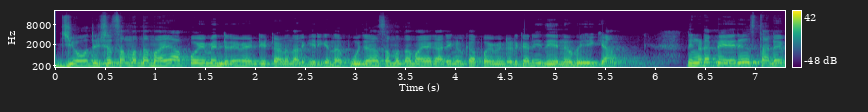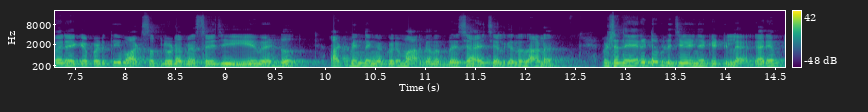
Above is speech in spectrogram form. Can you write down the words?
ജ്യോതിഷ സംബന്ധമായ അപ്പോയിൻമെന്റിന് വേണ്ടിയിട്ടാണ് നൽകിയിരിക്കുന്നത്. പൂജാ സംബന്ധമായ കാര്യങ്ങൾക്ക് അപ്പോയിൻമെന്റ് എടുക്കാൻ ഇത് തന്നെ ഉപയോഗിക്കാം. നിങ്ങളുടെ പേര് സ്ഥലം രേഖപ്പെടുത്തി വാട്സപ്പിലൂടെ മെസ്സേജ് ചെയ്യുകയേ വേണ്ടു. അഡ്മിൻ നിങ്ങൾക്കൊരു മാർഗനിർദ്ദേശം അയച്ചു നൽകുന്നതാണ്. പക്ഷേ നേരിട്ട് വിളിച്ചു കഴിഞ്ഞാൽ കിട്ടില്ല. കാര്യം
